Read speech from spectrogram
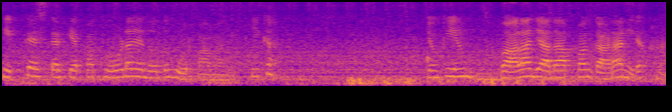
ਥਿੱਕ ਇਸ ਕਰਕੇ ਆਪਾਂ ਥੋੜਾ ਜਿਹਾ ਦੁੱਧ ਹੋਰ ਪਾਵਾਂਗੇ, ਠੀਕ ਆ? ਕਿਉਂਕਿ ਇਹਨੂੰ ਬਾਲਾ ਜ਼ਿਆਦਾ ਆਪਾਂ ਗਾੜਾ ਨਹੀਂ ਰੱਖਣਾ।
